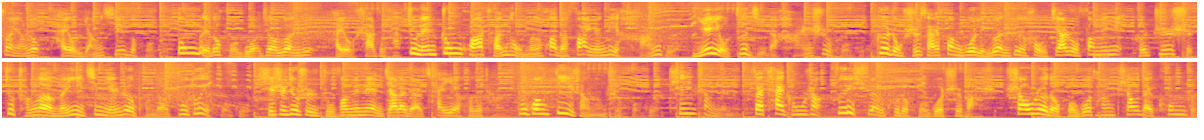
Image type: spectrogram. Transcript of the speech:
涮羊肉，还有羊蝎子火锅；东北的火锅叫乱炖，还有杀猪菜。就连中华传统文化的发源地韩国也有自己的韩式火锅。各种食材放锅里乱炖后，加入方便面和芝士，就成了文艺青年热捧的部队火锅。其实。就是煮方便面加了点菜叶火腿肠，不光地上能吃火锅，天上也能。在太空上最炫酷的火锅吃法是。烧热的火锅汤飘在空中，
